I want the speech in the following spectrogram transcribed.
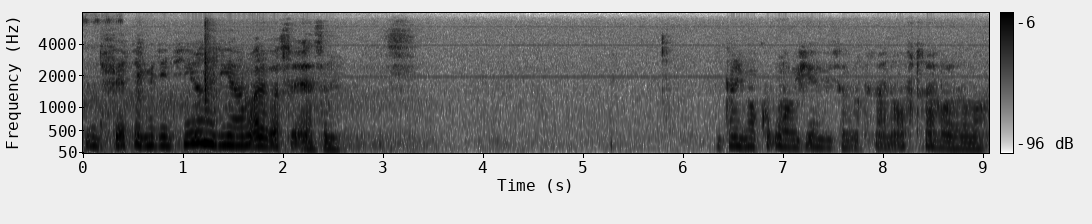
bin fertig mit den Tieren, die haben alle was zu essen. Dann kann ich mal gucken, ob ich irgendwie so einen kleinen Auftrag oder so mache.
